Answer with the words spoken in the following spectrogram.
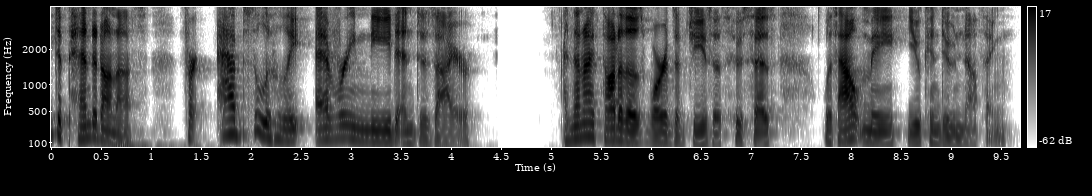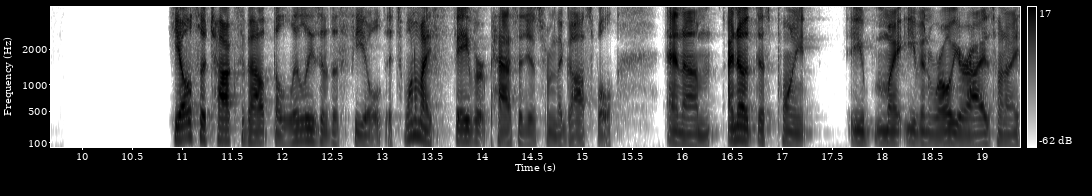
depended on us for absolutely every need and desire. And then I thought of those words of Jesus who says, Without me, you can do nothing. He also talks about the lilies of the field. It's one of my favorite passages from the gospel. And um, I know at this point you might even roll your eyes when I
